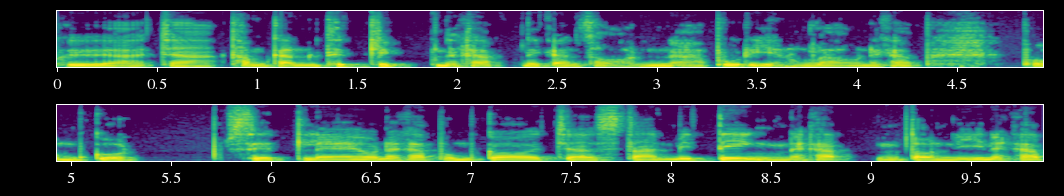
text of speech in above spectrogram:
เพื่อจะทำการบันทึกคลิปนะครับในการสอนอผู้เรียนของเรานะครับ ผมกดเสร็จแล้วนะครับ ผมก็จะ start meeting นะครับตอนนี้นะครับ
